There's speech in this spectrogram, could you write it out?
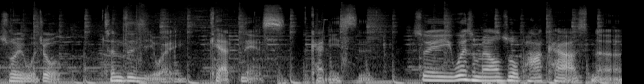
所以我就称自己为 Katniss 凯尼斯。所以为什么要做 podcast 呢？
